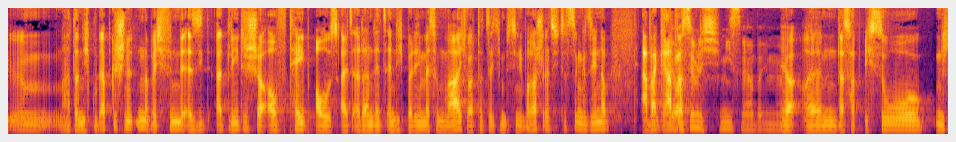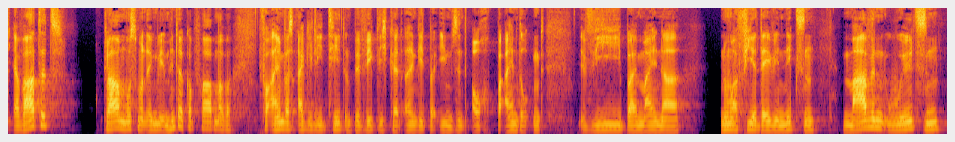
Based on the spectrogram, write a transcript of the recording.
ähm, hat er nicht gut abgeschnitten, aber ich finde, er sieht athletischer auf Tape aus, als er dann letztendlich bei den Messungen war. Ich war tatsächlich ein bisschen überrascht, als ich das dann gesehen habe. Aber gerade was ziemlich mies ja, bei ihm. Ja, ja ähm, das habe ich so nicht erwartet. Klar, muss man irgendwie im Hinterkopf haben, aber vor allem was Agilität und Beweglichkeit angeht, bei ihm sind auch beeindruckend, wie bei meiner Nummer 4 Davian Nixon. Marvin Wilson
